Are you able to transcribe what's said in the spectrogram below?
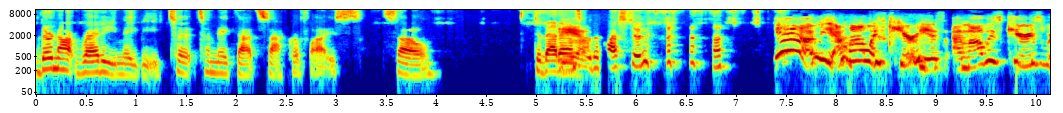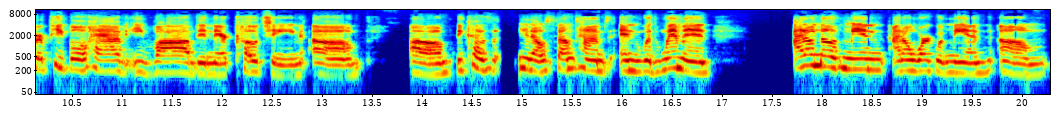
they're not ready maybe to to make that sacrifice. So did that answer yeah. the question? yeah, I mean, I'm always curious. I'm always curious where people have evolved in their coaching. Um, um, because you know, sometimes and with women, I don't know if men, I don't work with men, um,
